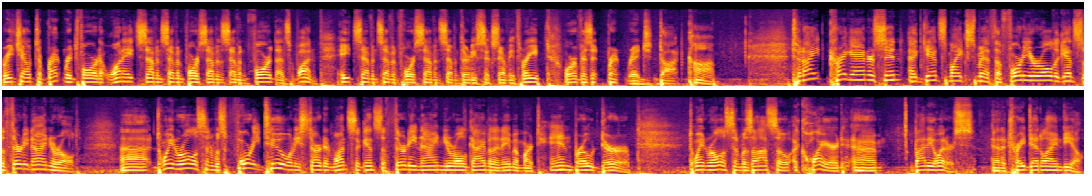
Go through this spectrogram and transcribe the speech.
Reach out to Brentridge Ford at 1 877 Ford. That's 1 877 3673 or visit BrentRidge.com. Tonight, Craig Anderson against Mike Smith, a 40 year old against a 39 year old. Uh, Dwayne Roloson was 42 when he started once against a 39 year old guy by the name of Martin Brodeur. Dwayne Roloson was also acquired um, by the Oilers at a trade deadline deal.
